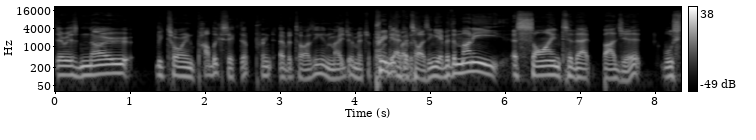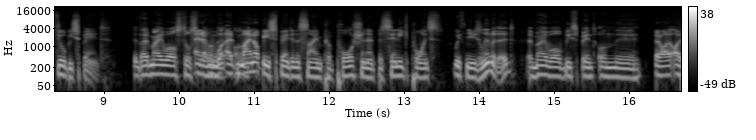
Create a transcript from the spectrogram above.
there is no Victorian public sector print advertising in major metropolitan Print newspapers. advertising, yeah, but the money assigned to that budget will still be spent. They may well still spend And it, w- that- it may not be spent in the same proportion and percentage points with News Limited, it may well be spent on their but I,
